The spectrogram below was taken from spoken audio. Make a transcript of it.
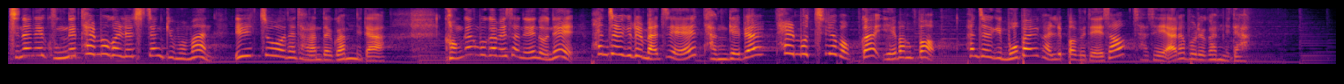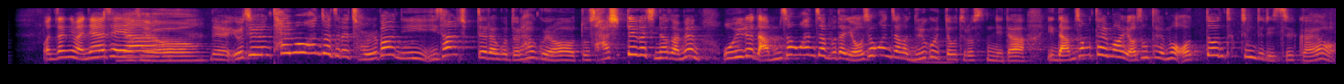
지난해 국내 탈모 관련 시장 규모만 1조 원에 달한다고 합니다. 건강보감에서는 오늘 환절기를 맞이해 단계별 탈모 치료법과 예방법, 환절기 모발 관리법에 대해서 자세히 알아보려고 합니다. 원장님 안녕하세요. 안녕하세요. 네, 요즘 탈모 환자들의 절반이 20, 30대라고들 하고요. 또 40대가 지나가면 오히려 남성 환자보다 여성 환자가 늘고 있다고 들었습니다. 이 남성 탈모와 여성 탈모 어떤 특징들이 있을까요?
